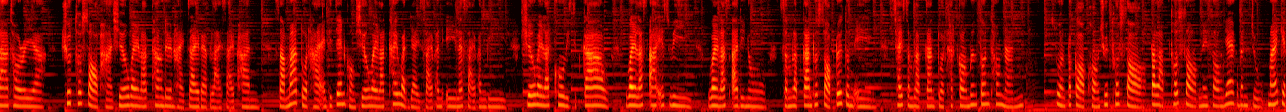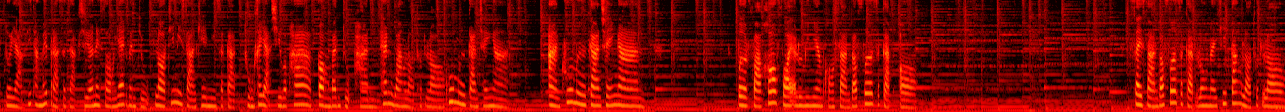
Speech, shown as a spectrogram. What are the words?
ลาทอเรีย ชุดทดสอบหาเชื้อไวรัสทางเดินหายใจแบบหลายสายพันธุ์ สามารถตรวจหาแอนติเจนของเชื้อไวรัสไข้หวัดใหญ่สายพันธุ์ A และสายพันธุ์ B เชื้อไวรัสโควิด -19 ไวรัส RSV ไวรัสอะดีโนสำหรับการทดสอบด้วยตนเอง ใช้สำหรับการตรวจคัดกรองเบื้องต้นเท่านั้น ส่วนประกอบของชุดทดสอบ ตลับทดสอบในซองแยกบรรจุ ไม้เก็บตัวอย่างที่ทำให้ปราศจากเชื้อในซองแยกบรรจุ หลอดที่มีสารเคมีสกัด ถุงขยะชีวภาพ กล่องบรรจุภัณฑ์ แท่นวางหลอดทดลอง คู่มือการใช้งาน อ่านคู่มือการใช้งาน เปิดฝาครอบฟอยล์อลูมิเนียมของสารบัฟเฟอร์สกัดออก ใส่สารบัฟเฟอร์สกัดลงในที่ตั้งหลอดทดลอง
